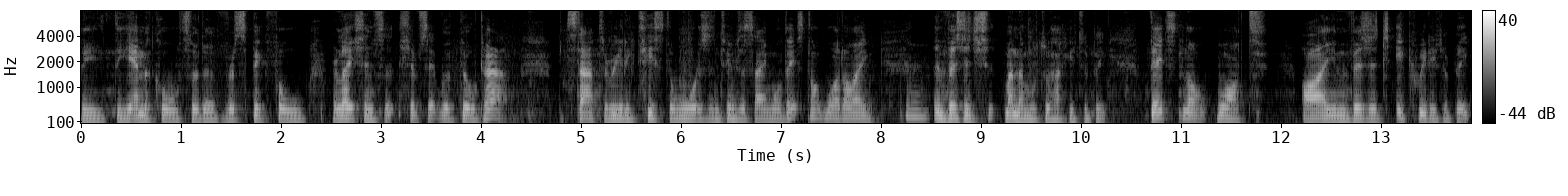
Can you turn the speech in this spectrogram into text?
the, the amicable, sort of respectful relationships that we've built up start to really test the waters in terms of saying, well, that's not what I mm. envisage mana motuhake to be. That's not what I envisage equity to be.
